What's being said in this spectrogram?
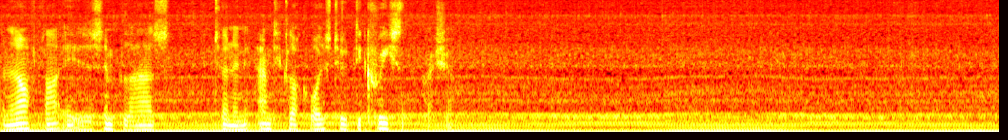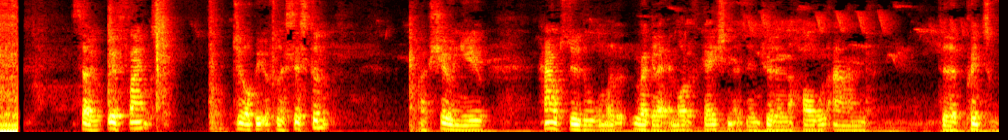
and then after that it is as simple as turning it anti-clockwise to decrease the pressure. So with thanks to our beautiful assistant. I've shown you how to do the water regulator modification as in drilling the hole and the principle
